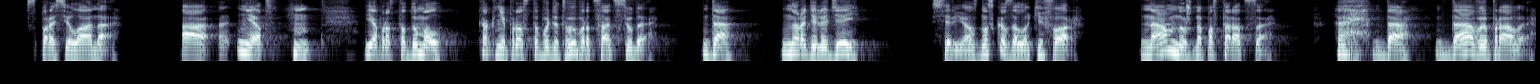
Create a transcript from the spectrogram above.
– спросила она. «А, нет, хм, я просто думал, как непросто будет выбраться отсюда». «Да, но ради людей...» – серьёзно сказала Кефар. «Нам нужно постараться». «Эх, да, да, вы правы»,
